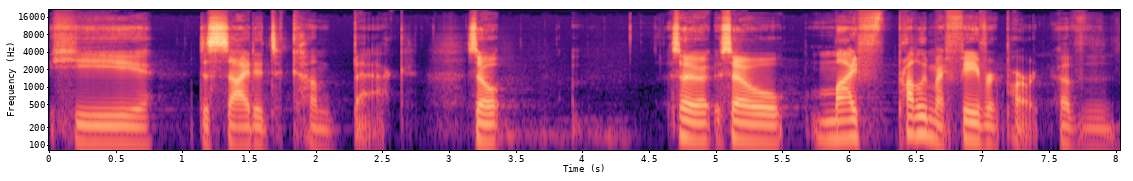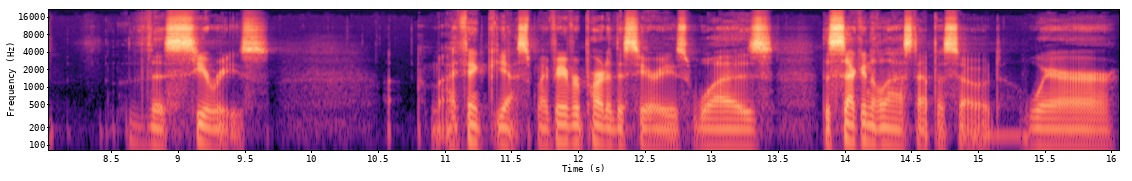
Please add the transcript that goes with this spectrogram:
he decided to come back. So so so my probably my favorite part of the series I think yes, my favorite part of the series was the second to last episode where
